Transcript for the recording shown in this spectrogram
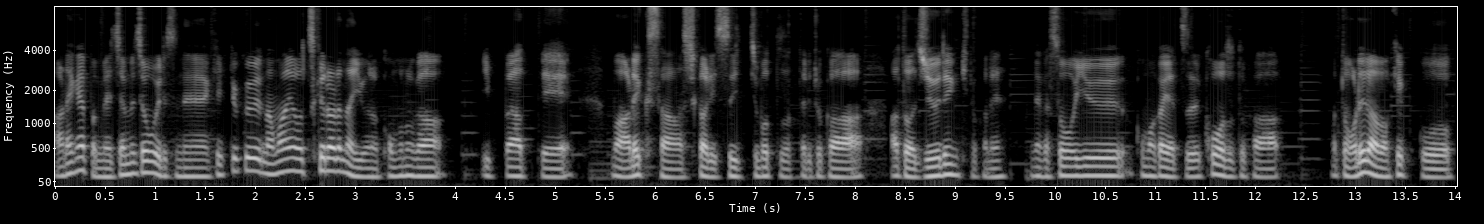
あれがやっぱめちゃめちゃ多いですね。結局名前を付けられないような小物がいっぱいあって、まあアレクサしかりスイッチボットだったりとか、あとは充電器とかね。なんかそういう細かいやつ、コードとか、あと俺らは結構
